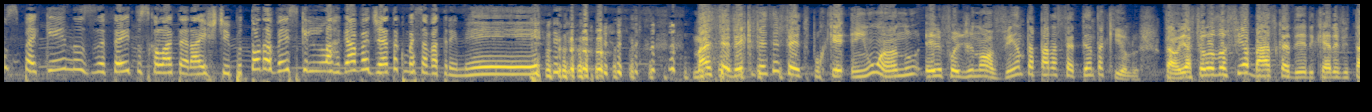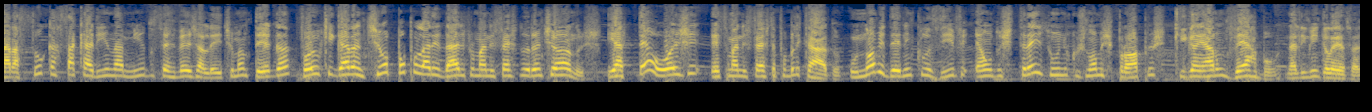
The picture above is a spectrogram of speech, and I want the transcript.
uns pequenos efeitos colaterais, tipo, toda vez que ele largava a dieta, começava a tremer. Mas você vê que fez efeito, porque em um ano ele foi de 90 para 70 quilos. Então, e a filosofia básica dele, que era evitar açúcar, sacarina, amido, cerveja, leite e manteiga, foi o que garantiu a popularidade para o manifesto durante anos. E até hoje esse manifesto é publicado. O nome dele, inclusive, é um dos três únicos nomes próprios que ganharam um verbo na língua inglesa,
